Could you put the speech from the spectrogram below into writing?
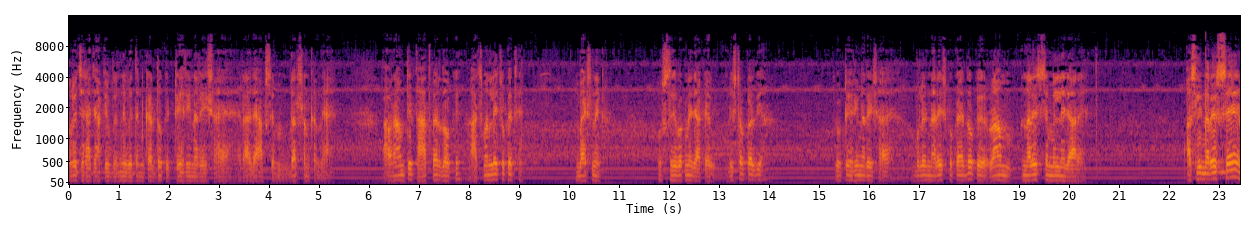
बोले जरा जाके निवेदन कर दो कि टेहरी नरेश आया है। राजा आपसे दर्शन करने आया और राम तीर्थ हाथ पैर धो के आचमन ले चुके थे बैठने का। उस सेवक ने जाके डिस्टर्ब कर दिया। कि वो टेहरी नरेश आया है। बोले, नरेश को कह दो कि राम नरेश से मिलने जा रहे हैं। असली नरेश से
